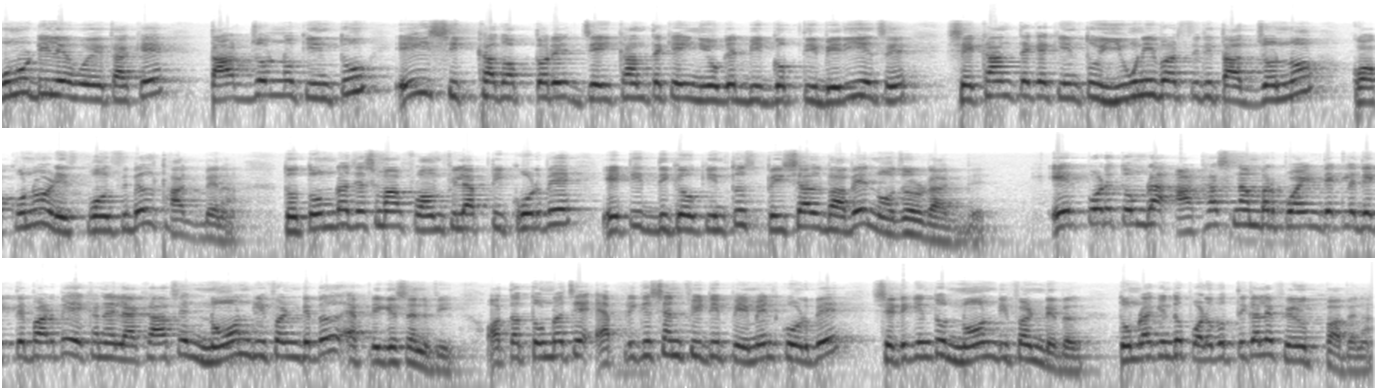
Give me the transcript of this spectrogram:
কোনো ডিলে হয়ে থাকে তার জন্য কিন্তু এই শিক্ষা দপ্তরের যেইখান থেকে এই নিয়োগের বিজ্ঞপ্তি বেরিয়েছে, সেখান থেকে কিন্তু ইউনিভার্সিটি তার জন্য কখনো রেসপন্সিবল থাকবে না। তো তোমরা যে সময় ফর্ম ফিল আপটি করবে, এটির দিকেও কিন্তু স্পেশালভাবে নজর রাখবে। এরপরে তোমরা আঠাশ নাম্বার পয়েন্ট দেখলে দেখতে পারবে, এখানে লেখা আছে নন রিফান্ডেবল অ্যাপ্লিকেশন ফি অর্থাৎ তোমরা যে অ্যাপ্লিকেশন ফিটি পেমেন্ট করবে, সেটি কিন্তু নন রিফান্ডেবল তোমরা কিন্তু পরবর্তীকালে ফেরত পাবে না।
